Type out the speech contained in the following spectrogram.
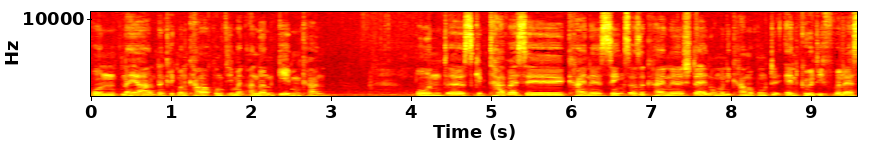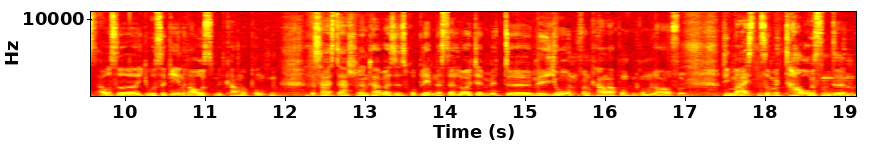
Und naja, dann kriegt man Karma-Punkte, die man anderen geben kann. Und äh, es gibt teilweise keine Sinks, also keine Stellen, wo man die Karma-Punkte endgültig verlässt, außer User gehen raus mit Karma-Punkten. Das heißt, da hast du dann teilweise das Problem, dass da Leute mit äh, Millionen von Karma-Punkten rumlaufen, die meisten so mit Tausenden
